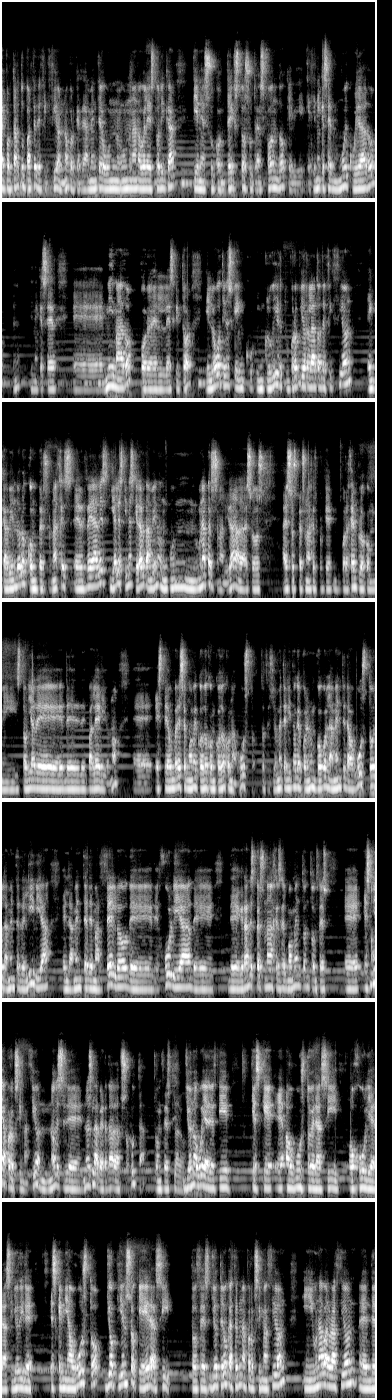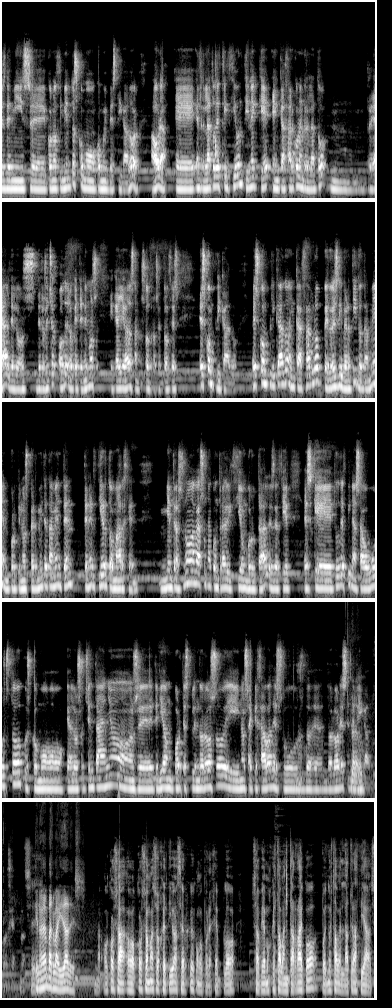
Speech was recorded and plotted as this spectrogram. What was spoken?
aportar tu parte de ficción, ¿no? Porque realmente una novela histórica tiene su contexto, su trasfondo, que, tiene que ser muy cuidado, ¿eh? tiene que ser eh, mimado por el escritor, y luego tienes que incluir tu propio relato de ficción encabiéndolo con personajes eh, reales y ya les tienes que dar también una personalidad a esos, a esos personajes, porque, por ejemplo, con mi historia de, Valerio, ¿no? Eh, este hombre se mueve codo con codo con Augusto. Entonces yo me he tenido que poner un poco en la mente de Augusto, en la mente de Livia, en la mente de Marcelo, de, Julia, de, grandes personajes del momento. Entonces, eh, es mi aproximación, no es, eh, no es la verdad absoluta. Entonces, yo no voy a decir que es que Augusto era así o Julia era así. Yo diré, es que mi Augusto, yo pienso que era así. Entonces, yo tengo que hacer una aproximación y una valoración eh, desde mis eh, conocimientos como, investigador. Ahora, eh, el relato de ficción tiene que encajar con el relato mm, real de los, de los hechos o de lo que tenemos que ha llegado hasta nosotros. Entonces, es complicado. Es complicado encajarlo, pero es divertido también, porque nos permite también tener cierto margen mientras no hagas una contradicción brutal, es decir, es que tú definas a Augusto pues como que a los 80 años eh, tenía un porte esplendoroso y no se quejaba de sus dolores en el hígado, por ejemplo. Que no eran barbaridades. O cosa, o cosa más objetiva, Sergio, como por ejemplo, sabíamos que estaba en Tarraco, pues no estaba en la Tracia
